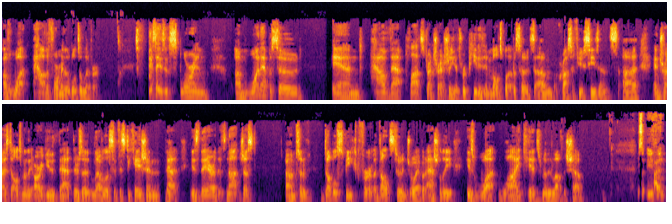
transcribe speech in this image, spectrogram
of what how the formula will deliver. So the essay is exploring um, one episode and how that plot structure actually gets repeated in multiple episodes um, across a few seasons, uh, and tries to ultimately argue that there's a level of sophistication that is there that's not just um, sort of double speak for adults to enjoy, but actually is what why kids really love the show. So, Ethan,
